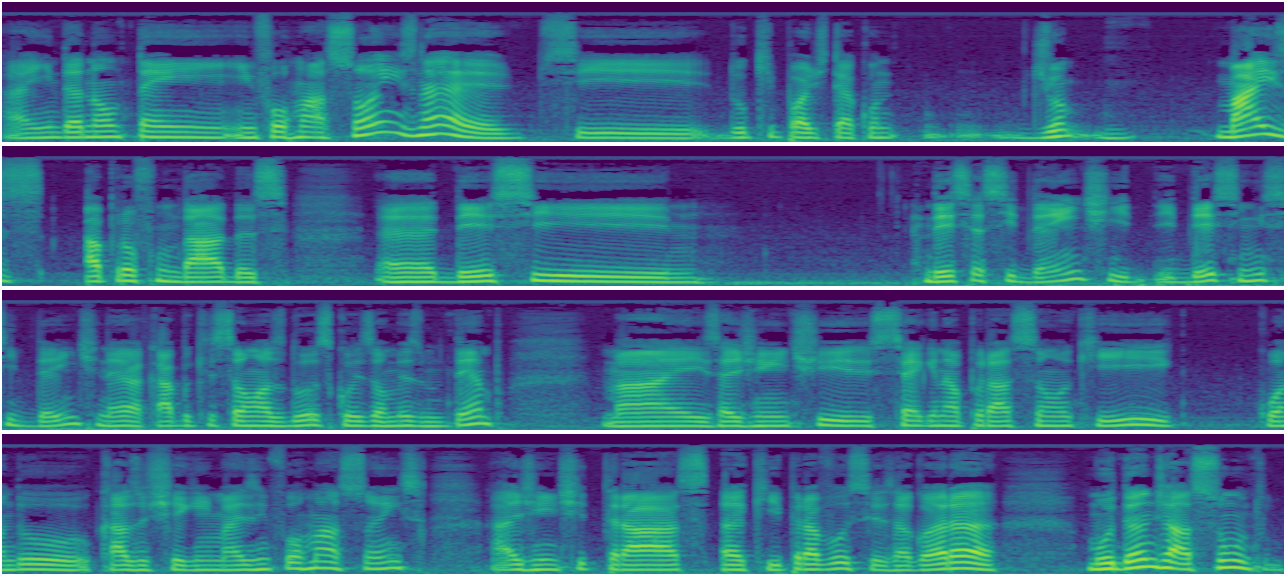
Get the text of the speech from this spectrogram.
Ainda não tem informações né, se, do que pode ter de, mais aprofundadas é, desse, desse acidente e desse incidente, né? Acaba que são as duas coisas ao mesmo tempo, mas a gente segue na apuração aqui quando caso cheguem mais informações, a gente traz aqui para vocês. Agora, mudando de assunto,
